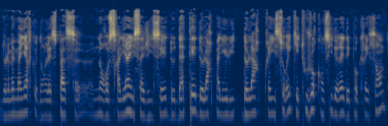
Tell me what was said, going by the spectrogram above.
de la même manière que dans l'espace euh, nord-australien, il s'agissait de dater de l'art paléolithique, de l'art préhistorique qui est toujours considéré d'époque récente.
